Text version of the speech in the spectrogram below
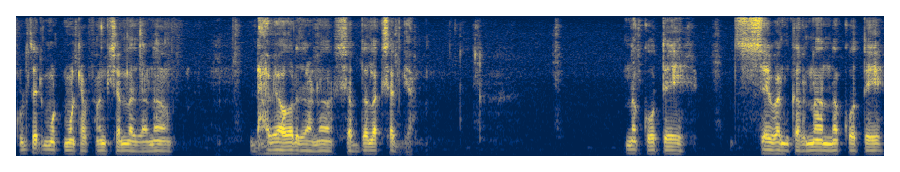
कुठेतरी मोठमोठ्या फंक्शनला जाणं ढाव्यावर जाणं शब्द लक्षात घ्या. नको ते सेवन करणं नको ते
